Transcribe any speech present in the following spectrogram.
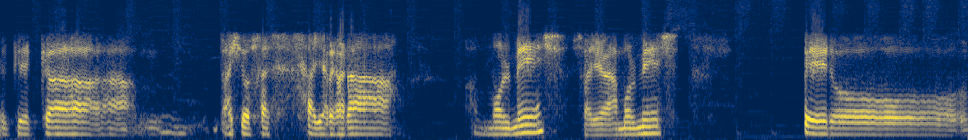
Jo crec que eh, això s'a- s'allargarà molt més, s'allargarà molt més, però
